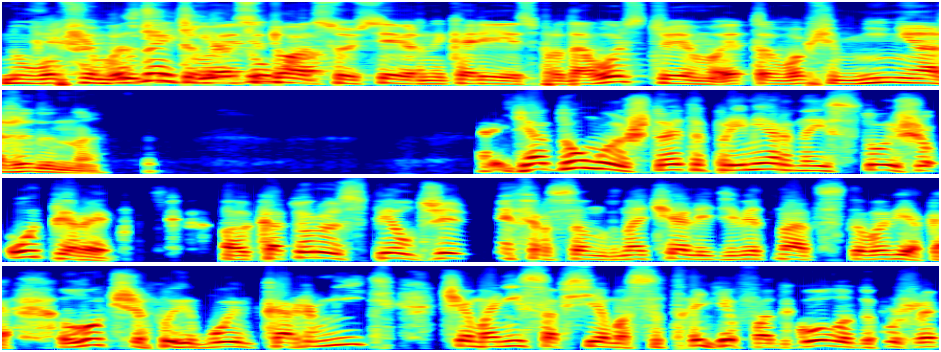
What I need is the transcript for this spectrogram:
Ну, в общем, Вы учитывая знаете, ситуацию думаю... Северной Кореи с продовольствием, это, в общем, не неожиданно. Я думаю, что это примерно из той же оперы, которую спел Джефферсон в начале XIX века. Лучше мы их будем кормить, чем они совсем осатанев от голода уже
